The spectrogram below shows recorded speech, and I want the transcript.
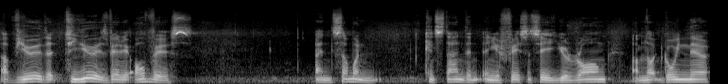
a view that to you is very obvious, and someone can stand in, in your face and say, You're wrong, I'm not going there,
